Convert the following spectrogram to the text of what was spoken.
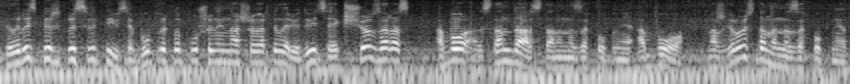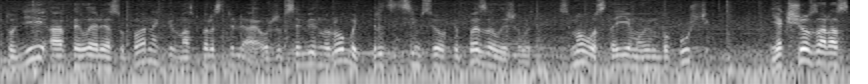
Артилерист присвітився, був прихлопушений нашою артилерією. Дивіться, якщо зараз або стандарт стане на захоплення, або наш герой стане на захоплення, тоді артилерія суперників нас перестріляє. Отже, все вірно робить, 37 всього ХП залишилось. Знову стаємо в імбокущик. Якщо зараз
